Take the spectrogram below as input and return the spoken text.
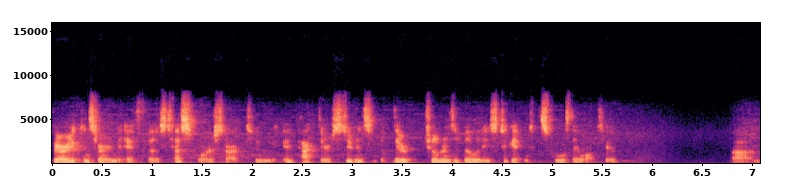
very concerned if those test scores start to impact their students, their children's abilities to get into the schools they want to. Um,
